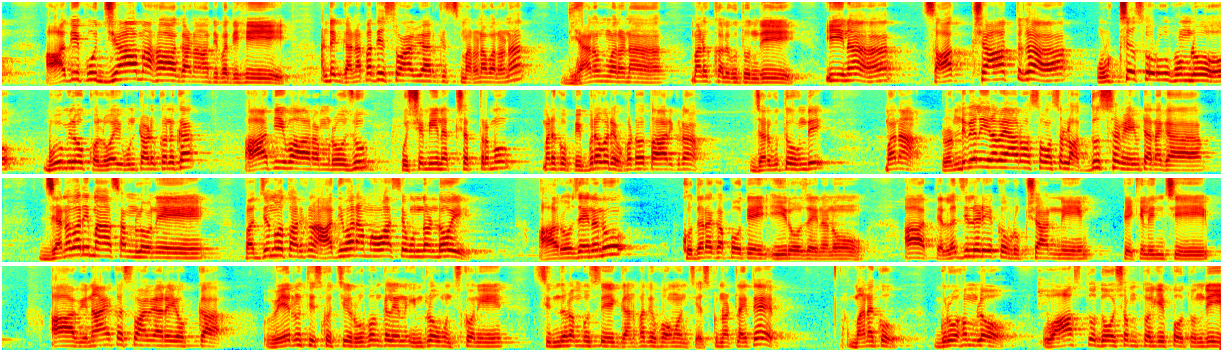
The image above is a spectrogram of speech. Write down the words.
ఆదిపూజ్య మహాగణాధిపతి. అంటే గణపతి స్వామి వారికి స్మరణ వలన ధ్యానం వలన మనకు కలుగుతుంది. ఈయన సాక్షాత్తుగా వృక్ష స్వరూపంలో భూమిలో కొలువై ఉంటాడు కనుక ఆదివారం రోజు పుష్యమి నక్షత్రము మనకు ఫిబ్రవరి ఒకటో తారీఖున జరుగుతూ ఉంది. మన రెండు వేల ఇరవై ఆరో సంవత్సరంలో అదృష్టం ఏమిటనగా జనవరి మాసంలోనే పద్దెనిమిదో తారీఖున ఆదివారం అమావాస్య ఉందండోయ్. ఆ రోజైనను కుదరకపోతే ఈ రోజైనను ఆ తెల్లజిల్లెడి యొక్క వృక్షాన్ని పెకిలించి ఆ వినాయక స్వామి వారి యొక్క వేరును తీసుకొచ్చి రూపం కలిగిన ఇంట్లో ఉంచుకొని సింధురంబుసి గణపతి హోమం చేసుకున్నట్లయితే మనకు గృహంలో వాస్తు దోషం తొలగిపోతుంది.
